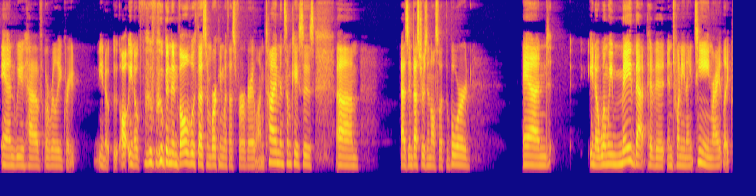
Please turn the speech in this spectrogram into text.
and we have a really great you know all, you know who've, who've been involved with us and working with us for a very long time in some cases um, as investors and also at the board. And you know when we made that pivot in 2019 right like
